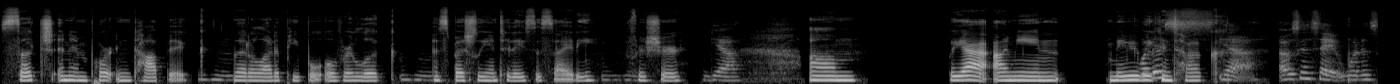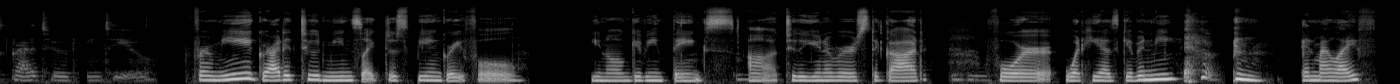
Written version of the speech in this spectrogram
Such an important topic Mhm. that a lot of people overlook, Mhm. especially in today's society, Mhm. for sure. Yeah. Um, but yeah, I mean, maybe we What can talk. Yeah, I was gonna say, what does gratitude mean to you? For me, gratitude means like just being grateful, you know, giving thanks uh, Mhm. to the universe, to God Mhm. for what He has given me in my life.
